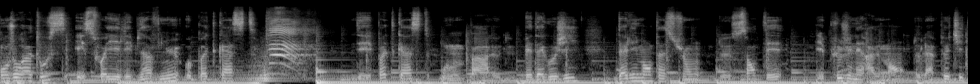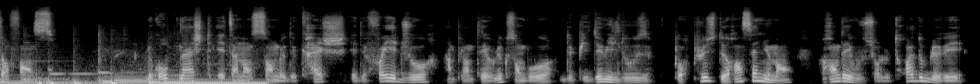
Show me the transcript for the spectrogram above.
Bonjour à tous et soyez les bienvenus au podcast. Des podcasts où l'on parle de pédagogie, d'alimentation, de santé et plus généralement de la petite enfance. Le groupe NASHT est un ensemble de crèches et de foyers de jour implantés au Luxembourg depuis 2012. Pour plus de renseignements, rendez-vous sur le www.nasht.lu.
